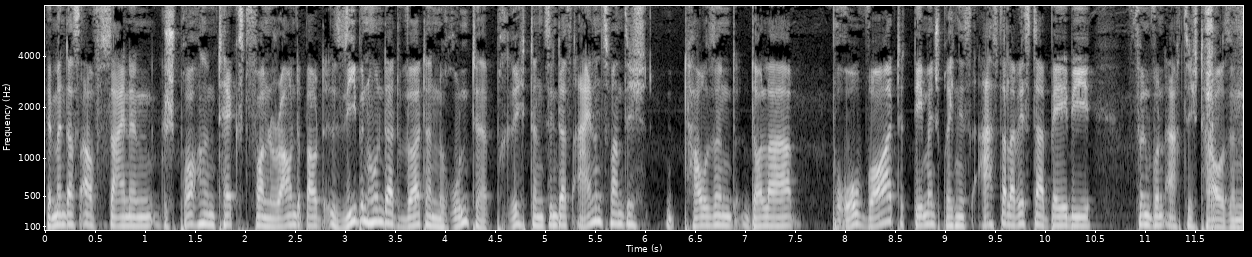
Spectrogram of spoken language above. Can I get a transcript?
Wenn man das auf seinen gesprochenen Text von roundabout 700 Wörtern runterbricht, dann sind das 21.000 Dollar pro Wort. Dementsprechend ist Hasta la Vista Baby 85.000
